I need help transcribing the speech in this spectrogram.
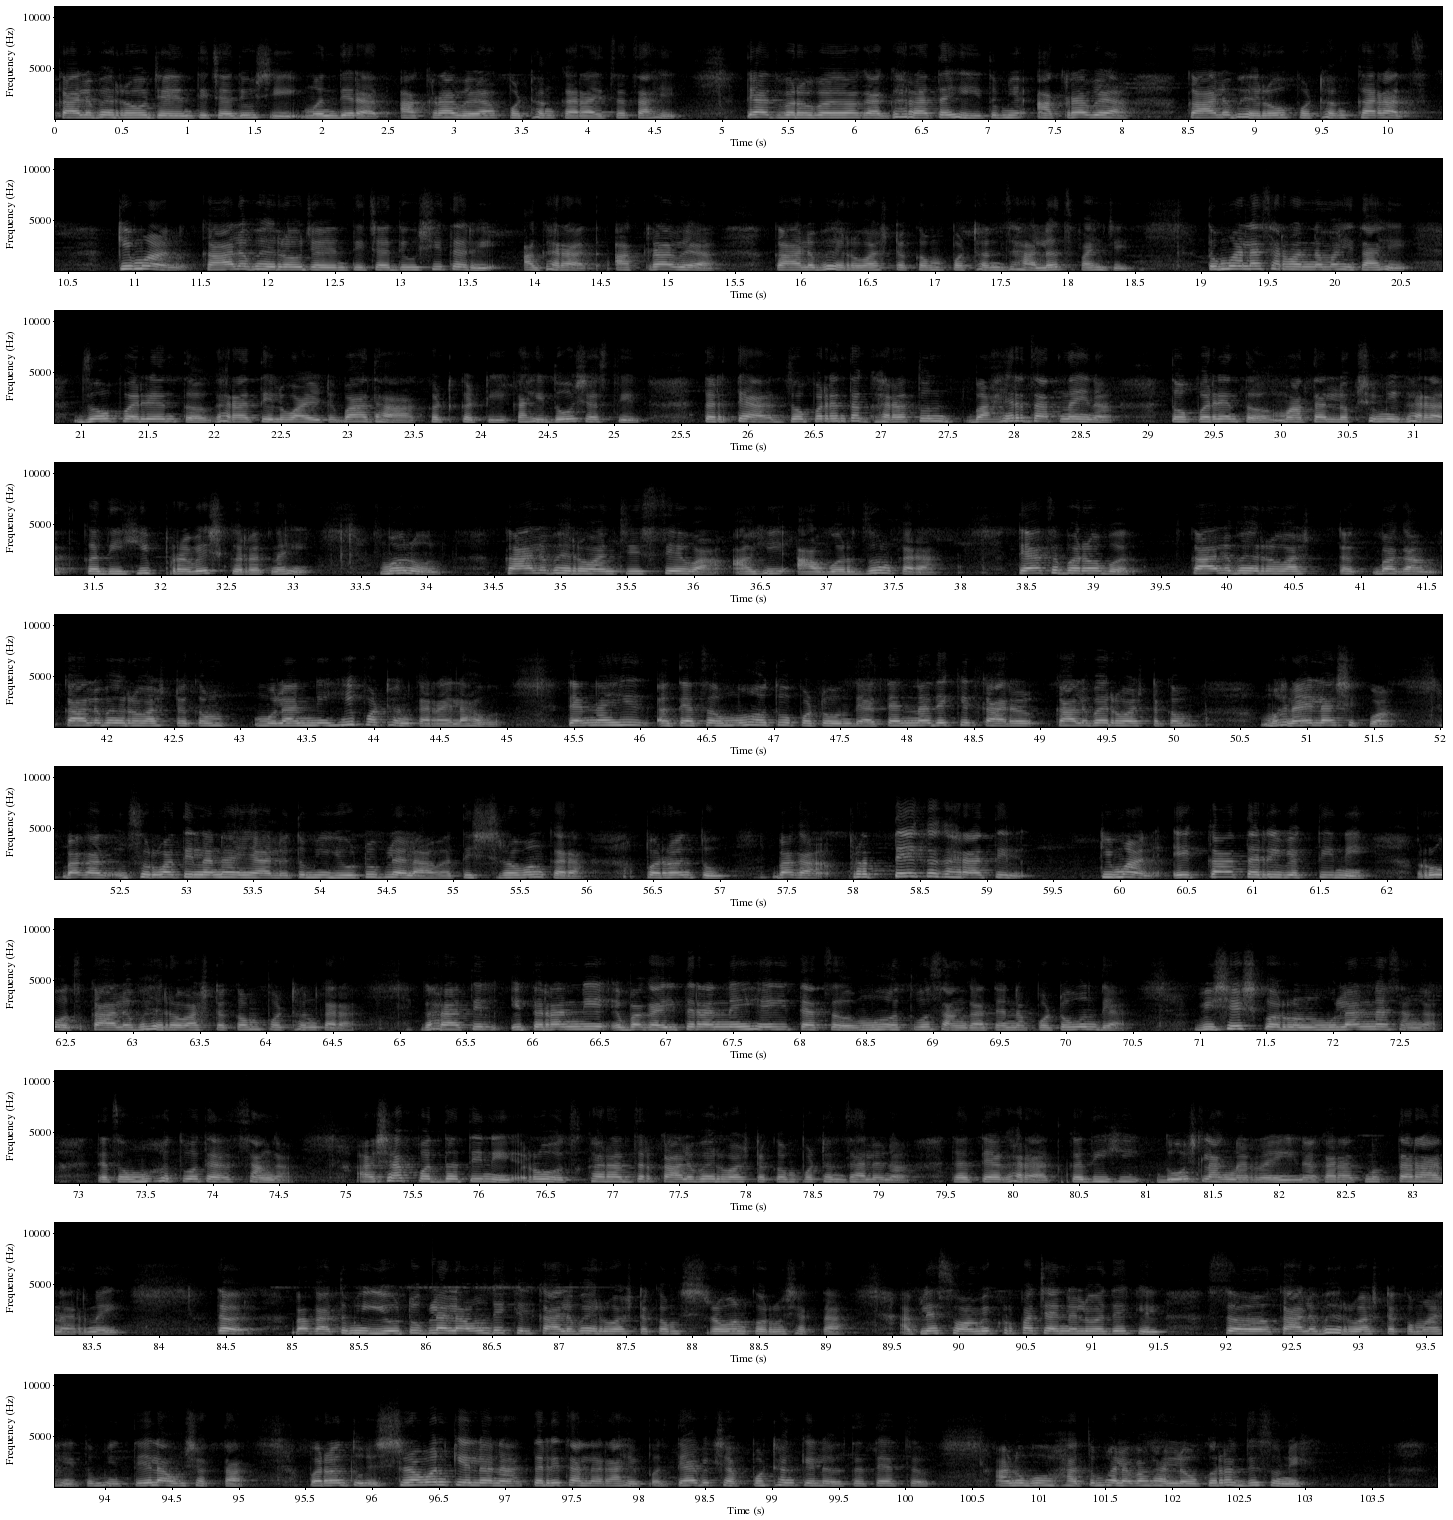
कालभैरव जयंतीच्या दिवशी मंदिरात अकरा वेळा पठण करायचंच आहे. त्याचबरोबर घरातही तुम्ही अकरा वेळा कालभैरव पठण कराच. किमान कालभैरव जयंतीच्या दिवशी तरी घरात अकरा वेळा कालभैरवाष्टकम पठण झालंच पाहिजे. तुम्हाला सर्वांना माहीत आहे जोपर्यंत घरातील वाईट बाधा कटकटी काही दोष असतील तर त्या जोपर्यंत घरातून बाहेर जात नाही ना तोपर्यंत माता लक्ष्मी घरात कधीही प्रवेश करत नाही. म्हणून कालभैरवांची सेवा ही आवर्जून करा. त्याचबरोबर कालभैरवाष्टक बघा कालभैरवाष्टकम मुलांनीही पठण करायला हवं. त्यांनाही त्याचं महत्त्व पटवून द्या. त्यांना देखील कार कालभैरवाष्टकम म्हणायला शिकवा. बघा सुरुवातीला नाही आलं तुम्ही यूट्यूबला लावा ते श्रवण करा. परंतु बघा प्रत्येक घरातील किमान एका तरी व्यक्तीने रोज कालभैरवाष्टकम पठण करा. घरातील इतरांनी बघा इतरांनीही त्याचं महत्त्व सांगा त्यांना पटवून द्या. विशेष करून मुलांना सांगा त्याचं महत्त्व त्या सांगा. अशा पद्धतीने रोज घरात जर कालभैरवाष्टकम पठण झालं ना तर त्या घरात कधीही दोष लागणार नाही नकारात्मकता राहणार नाही. तर बघा तुम्ही यूट्यूबला लावून देखील कालभैरव अष्टकम श्रवण करू शकता. आपल्या स्वामी कृपा चॅनलवर देखील स कालभैरव अष्टकम आहे तुम्ही ते लावू शकता. परंतु श्रवण केलं ना तरी चालणार आहे पण त्यापेक्षा पठण केलं तर त्याचं अनुभव हा तुम्हाला बघा लवकरच दिसून येईल.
